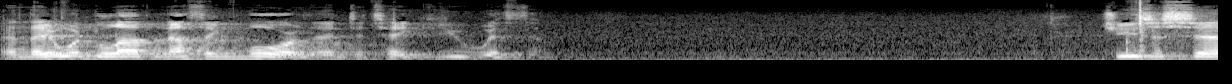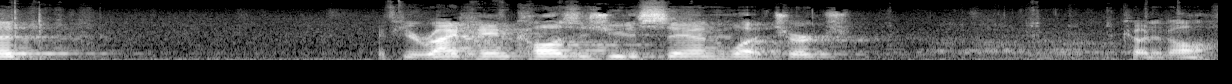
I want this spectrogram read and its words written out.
And they would love nothing more than to take you with them. Jesus said, If your right hand causes you to sin, what, church? Cut it off.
